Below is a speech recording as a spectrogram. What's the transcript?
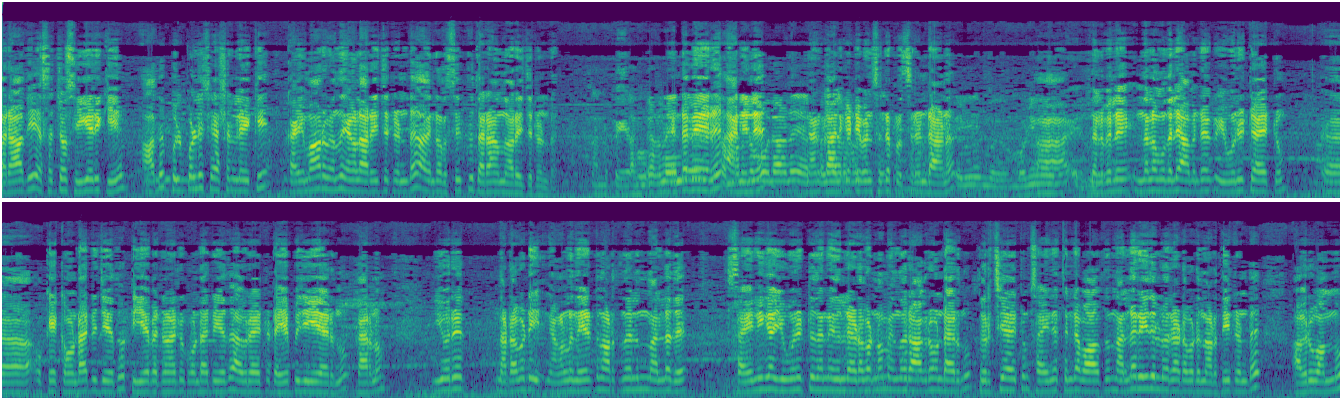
പരാതി എസ് എച്ച്ഒ സ്വീകരിക്കുകയും അത് പുൽപ്പള്ളി സ്റ്റേഷനിലേക്ക് കൈമാറുമെന്ന് ഞങ്ങൾ അറിയിച്ചിട്ടുണ്ട്. അതിന്റെ റിസിപ്റ്റ് തരാമെന്ന് അറിയിച്ചിട്ടുണ്ട്. എന്റെ പേര് അനിൽ. ഞാൻ കാലിക്കറ്റ് ഇവന്റ്സിന്റെ ആണ്. നിലവിൽ ഇന്നലെ മുതൽ അവന്റെ യൂണിറ്റ് ആയിട്ടും ഒക്കെ കോണ്ടാക്ട് ചെയ്തു. ടി എ പറ്റനായിട്ട് കോൺടാക്ട് ചെയ്ത് അവരായിട്ട് ടൈപ്പ് ചെയ്യായിരുന്നു കാരണം ഈ ഒരു നടപടി ഞങ്ങൾ നേരിട്ട് നടത്തുന്നതിലും നല്ലത് സൈനിക യൂണിറ്റ് തന്നെ ഇതിൽ ഇടപെടണം എന്നൊരു ആഗ്രഹം ഉണ്ടായിരുന്നു. തീർച്ചയായിട്ടും സൈന്യത്തിന്റെ ഭാഗത്ത് നല്ല രീതിയിലുള്ള ഒരു ഇടപെടൽ നടത്തിയിട്ടുണ്ട്. അവർ വന്നു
